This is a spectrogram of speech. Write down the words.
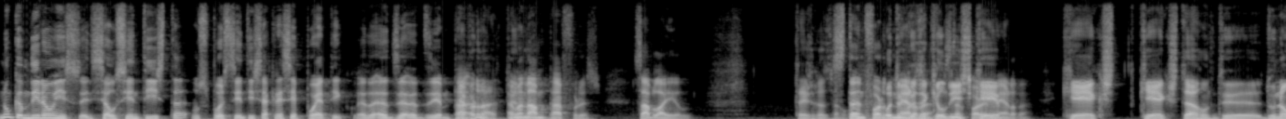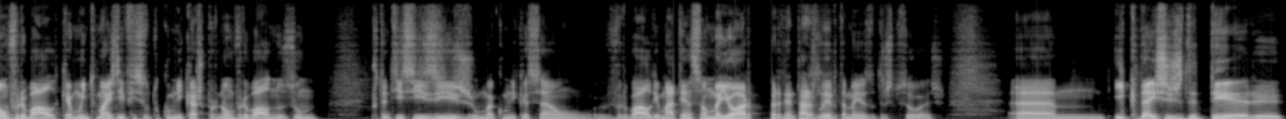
Nunca mediram isso. Isso é o cientista, o suposto cientista a querer ser poético, a, dizer, a dizer metá- É verdade, a é mandar verdade. metáforas. Sabe lá ele. Tens razão. Stanford Outra merda. coisa que ele diz que é, merda. que é que é a questão de, do não verbal, que é muito mais difícil tu comunicares por não verbal no Zoom. Portanto, isso exige uma comunicação verbal e uma atenção maior para tentares ler também as outras pessoas. Ahm, e que deixes de ter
